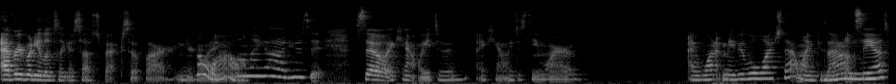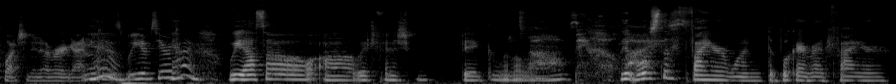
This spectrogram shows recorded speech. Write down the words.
everybody looks like a suspect so far, and you're Oh, going, wow. "Oh my god, who's it?" So I can't wait to I can't wait to see more of. I want maybe we'll watch that one because I don't see us watching it ever again Mm-hmm. Yeah. because we have zero Yeah. time. We also uh, we have to finish Big Little Lies. Big Little Wait, what was the fire one? The book I read, Fire.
